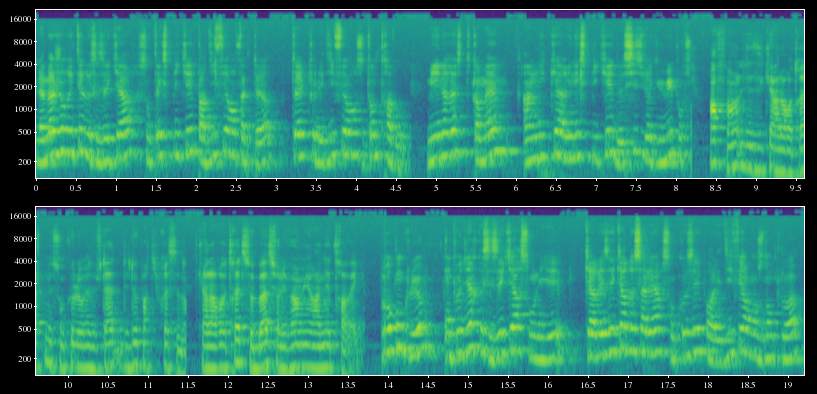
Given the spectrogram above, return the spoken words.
La majorité de ces écarts sont expliqués par différents facteurs, tels que les différences de temps de travaux. Mais il reste quand même un écart inexpliqué de 6,8%. Enfin, les écarts à la retraite ne sont que le résultat des deux parties précédentes, car la retraite se base sur les 20 meilleures années de travail. Pour conclure, on peut dire que ces écarts sont liés, car les écarts de salaire sont causés par les différences d'emploi,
